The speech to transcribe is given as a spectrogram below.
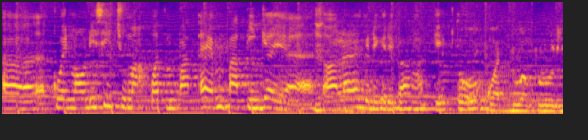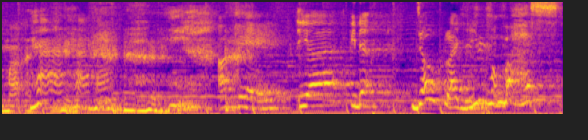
eh, Queen Maudi sih cuma kuat empat eh empat tiga ya. Soalnya Hmm. gede-gede banget gitu. Kuat 25 Oke, ya tidak jauh lagi membahas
